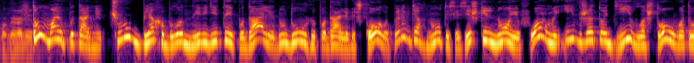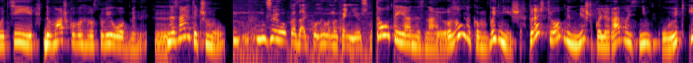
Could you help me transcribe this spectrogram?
покарання. Тому маю питання, чому бляха було не відійти подалі, ну дуже подалі від школи, перевдягнутися зі шкільної форми і вже тоді влаштовувати оці домашкові грошові обміни. Не знаєте чому? Ну, що його казати, коли воно, звісно. Та от і я не знаю. Розумникам видніше. Врешті обмін між школярами знімкують, і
